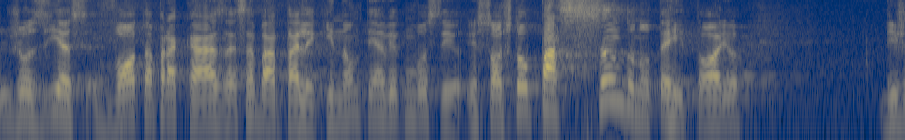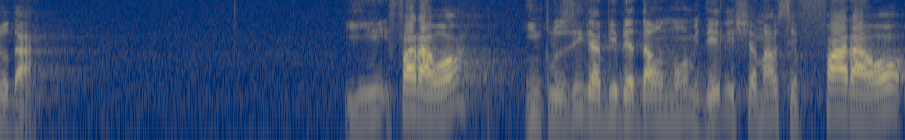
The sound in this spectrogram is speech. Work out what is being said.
Josias, volta para casa, essa batalha aqui não tem a ver com você. Eu só estou passando no território de Judá. E Faraó, inclusive a Bíblia dá o nome dele, chamava-se Faraó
